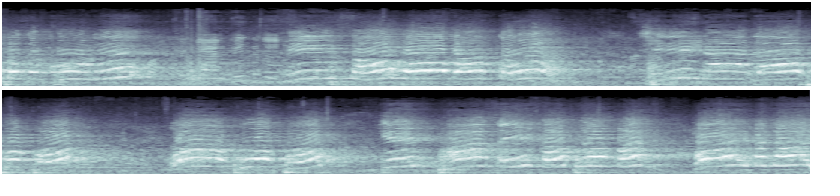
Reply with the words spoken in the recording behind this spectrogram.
เมื่อสักครู่นี้มีสวบางตัวชี้หน้าด่าพวกผมว่าพวกผมกินภาษีของพวกมันหอยมันหน่อย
